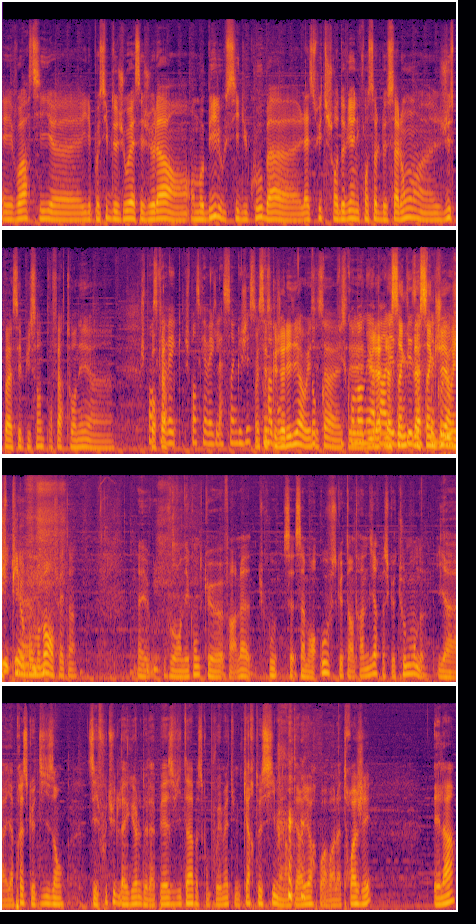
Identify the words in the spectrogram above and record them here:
et voir si euh, il est possible de jouer à ces jeux-là en, en mobile, ou si du coup, bah, euh, la Switch redevient une console de salon, euh, juste pas assez puissante pour faire tourner. euh, Je pense qu'avec je pense qu'avec la 5G, ce Ouais, c'est ce que bon. j'allais dire, oui, c'est ça. Puisqu'on en est du- à la, parler la 5, de la désastre 5G arrive pile au euh, bon moment, en fait. hein. Eh, Vous vous rendez compte que, enfin là, du coup, ça, ça me rend ouf ce que tu es en train de dire parce que tout le monde, il y a, il y a presque 10 ans, s'est foutu de la gueule de la PS Vita parce qu'on pouvait mettre une carte SIM à l'intérieur pour avoir la 3G. Et là,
